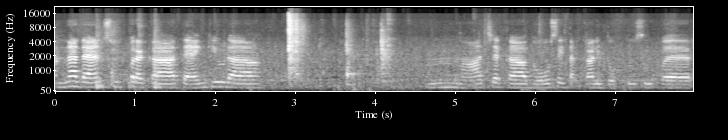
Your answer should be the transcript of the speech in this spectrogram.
அண்ணா டான்ஸ் சூப்பர் அக்கா. தேங்க்யூடா ம். ஆச்சக்கா தோசை தக்காளி தொக்கு சூப்பர்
